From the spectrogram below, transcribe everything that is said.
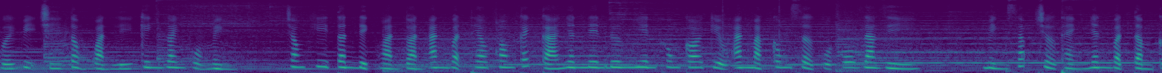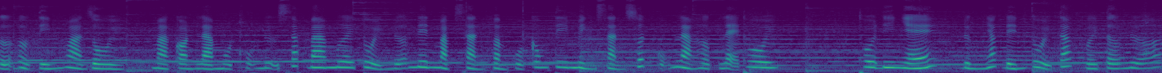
với vị trí tổng quản lý kinh doanh của mình. Trong khi tân địch hoàn toàn ăn vận theo phong cách cá nhân nên đương nhiên không coi kiểu ăn mặc công sở của cô ra gì. Mình sắp trở thành nhân vật tầm cỡ ở Tín Hòa rồi, mà còn là một phụ nữ sắp 30 tuổi nữa nên mặc sản phẩm của công ty mình sản xuất cũng là hợp lẽ thôi. Thôi đi nhé, đừng nhắc đến tuổi tác với tớ nữa,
